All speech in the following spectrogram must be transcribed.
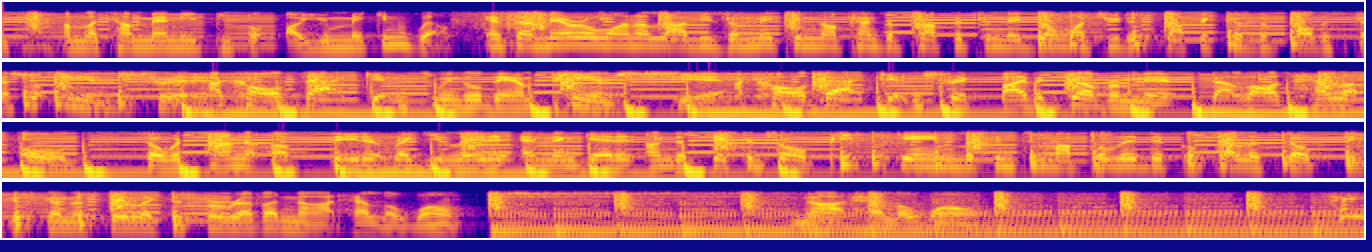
I'm like, how many people are you making wealth? Anti-marijuana lobbies are making all kinds of profits and they don't want you to stop it because of all the special interest. I call that getting swindled and pimped shit. I call that getting tricked by the government. That law's hella old. So it's time to update it, regulate it, and then get it under state control. Peak game, look into my political telescope. Think it's gonna stay like this forever? Not hella won't. Not hella won't. Hey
